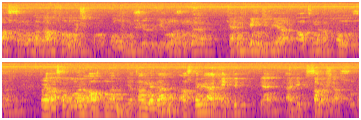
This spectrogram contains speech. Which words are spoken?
Aslı'nın adı hapsolmuş, olmuşu, Yılmaz'ın da kendi bencilliği altında hapsolması. Fakat aslında bunların altında yatan neden aslında bir erkeklik, yani erkeklik savaşı aslında.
